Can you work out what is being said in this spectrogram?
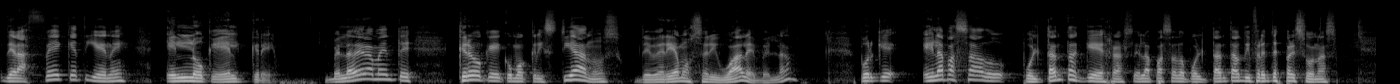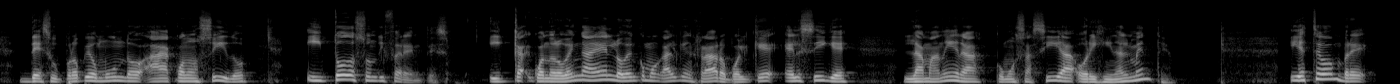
de la fe que tiene en lo que él cree. Verdaderamente creo que como cristianos deberíamos ser iguales, ¿verdad? Porque él ha pasado por tantas guerras, él ha pasado por tantas diferentes personas, de su propio mundo ha conocido y todos son diferentes. Y cuando lo ven a él, lo ven como alguien raro, porque él sigue la manera como se hacía originalmente. Y este hombre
